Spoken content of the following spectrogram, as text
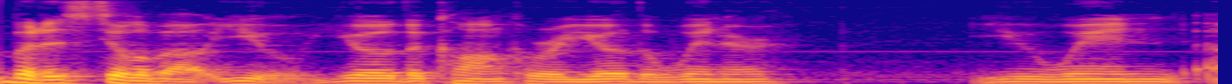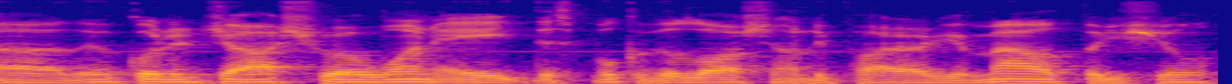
But it's still about you. You're the conqueror. You're the winner. You win. Uh, they'll go to Joshua 1 8. This book of the law shall not depart out of your mouth, but you shall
